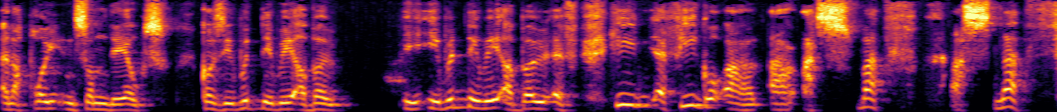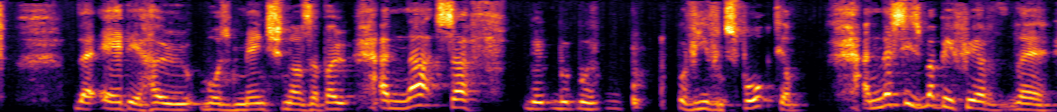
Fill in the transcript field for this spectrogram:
and appointing somebody else because he wouldn't wait about. He, he wouldn't wait about if he if he got a, a, a sniff a sniff that Eddie Howe was mentioning us about, and that's if we, we, we've even spoke to him. And this is maybe where the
